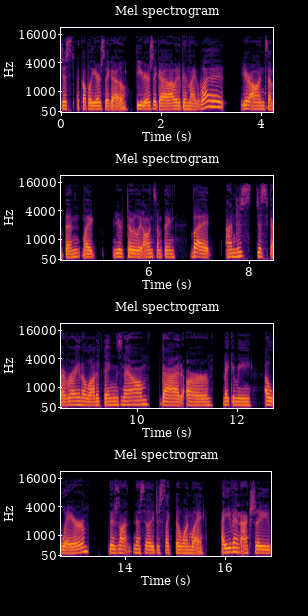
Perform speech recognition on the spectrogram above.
just a couple years ago, a few years ago, I would have been like, What? You're on something. Like you're totally on something. But I'm just discovering a lot of things now that are making me aware. There's not necessarily just like the one way. I even actually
